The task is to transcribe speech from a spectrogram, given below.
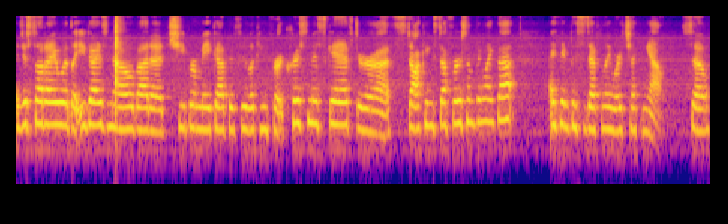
I just thought I would let you guys know about a cheaper makeup if you're looking for a Christmas gift or a stocking stuffer or something like that. I think this is definitely worth checking out. So,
